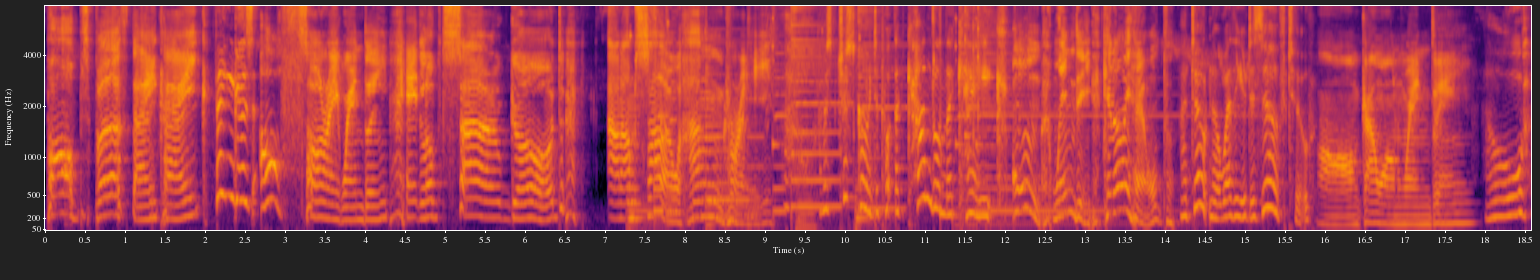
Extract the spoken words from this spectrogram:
Bob's birthday cake. Fingers off! Sorry, Wendy. It looked so good. And I'm so hungry. I was just going to put the candle in the cake. Oh, Wendy, can I help? I don't know whether you deserve to. Oh, go on, Wendy. Oh,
